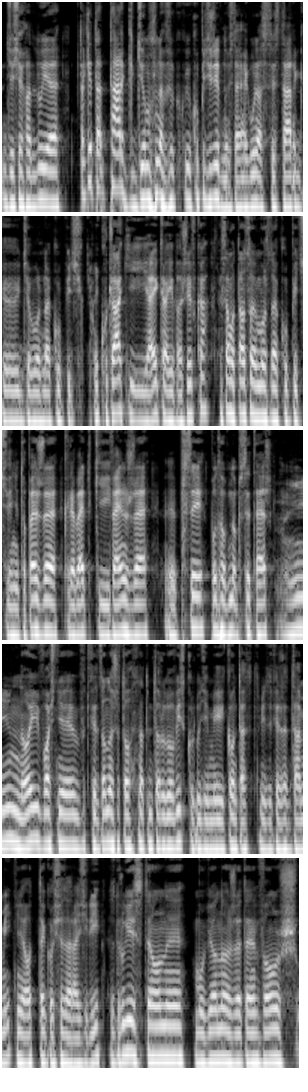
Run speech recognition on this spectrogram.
gdzie się handluje, takie ta, targ, gdzie można kupić żywność, tak jak u nas jest targ, gdzie można kupić i jajka i warzywka. Tak samo tam sobie można kupić nietoperze, krewetki, węże, y, psy, podobno psy też. No i właśnie twierdzono, że to na tym targowisku ludzie mieli kontakt z tymi zwierzętami i od tego się zarazili. Z drugiej strony mówiono, że ten wąż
